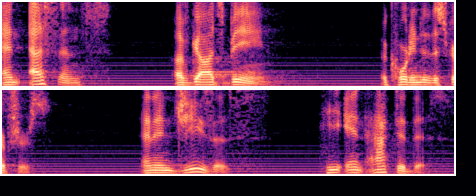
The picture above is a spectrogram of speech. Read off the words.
and essence of God's being, according to the scriptures. And in Jesus, he enacted this.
